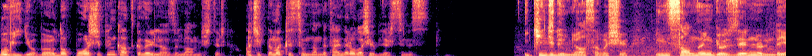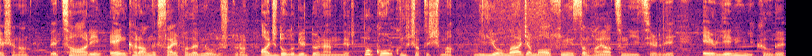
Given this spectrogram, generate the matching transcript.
Bu video World of Warship'in katkılarıyla hazırlanmıştır. Açıklama kısmından detaylara ulaşabilirsiniz. İkinci Dünya Savaşı, insanlığın gözlerinin önünde yaşanan ve tarihin en karanlık sayfalarını oluşturan acı dolu bir dönemdir. Bu korkunç çatışma, milyonlarca masum insan hayatını yitirdiği, evlerinin yıkıldığı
